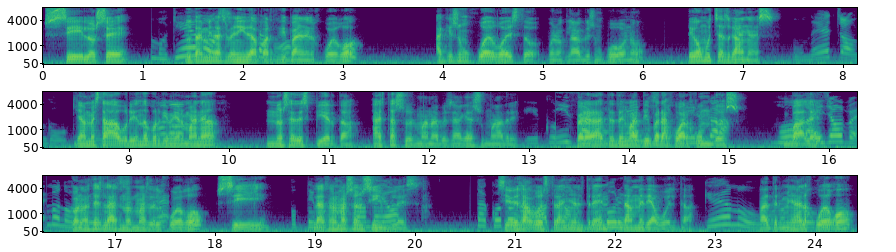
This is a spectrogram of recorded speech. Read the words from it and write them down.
Sí, lo sé ¿Tú también has venido a participar en el juego? ¿A qué es un juego esto? Bueno, claro que es un juego, ¿no? Tengo muchas ganas Ya me estaba aburriendo porque mi hermana no se despierta Ah, esta es su hermana, pensaba que era su madre Pero ahora te tengo a ti para jugar juntos Vale ¿Conoces las normas del juego? Sí Las normas son simples si ves algo extraño en el tren, da media vuelta. Para terminar el juego,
